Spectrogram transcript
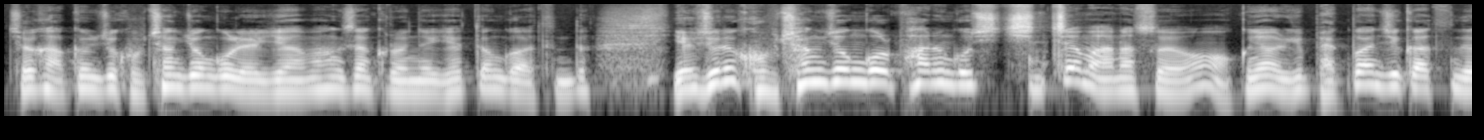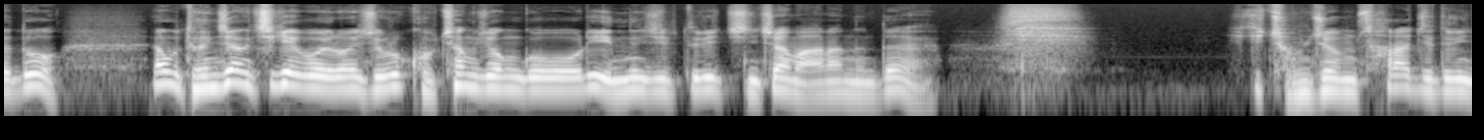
제가 가끔 이제 곱창 전골 얘기하면 항상 그런 얘기 했던 것 같은데 예전에 곱창 전골 파는 곳이 진짜 많았어요. 그냥 이렇게 백반집 같은데도 그냥 뭐 된장찌개 뭐 이런 식으로 곱창 전골이 있는 집들이 진짜 많았는데 이게 점점 사라지더니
